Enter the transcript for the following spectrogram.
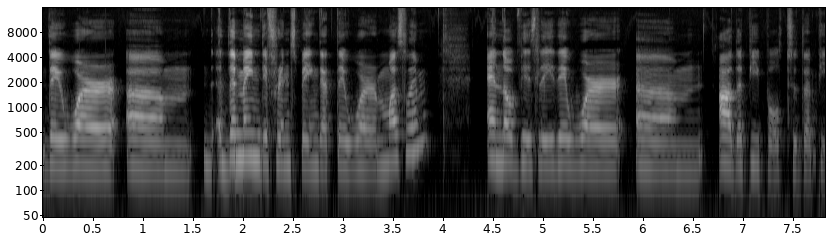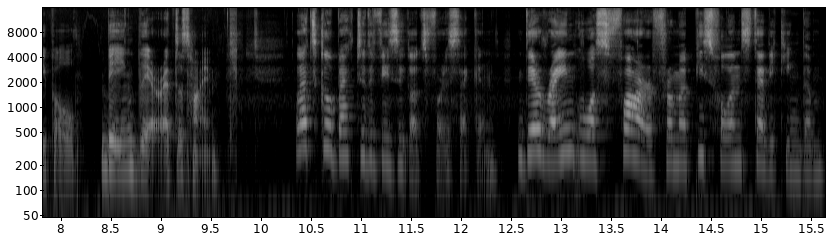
They were um, the main difference being that they were Muslim, and obviously they were um, other people to the people being there at the time. Let's go back to the Visigoths for a second. Their reign was far from a peaceful and steady kingdom.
